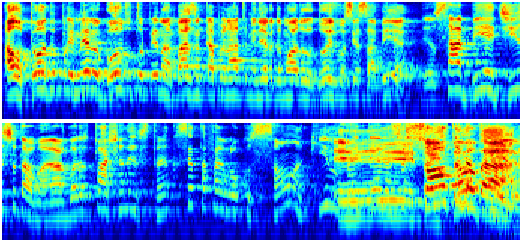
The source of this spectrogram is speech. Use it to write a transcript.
autor do primeiro gol do Tupinambás no Campeonato Mineiro do Módulo 2, você sabia? Eu sabia disso, Dalvan. Agora eu tô achando estranho que você tá fazendo locução aqui, não tô entendendo. Se solta, então meu tá. filho.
